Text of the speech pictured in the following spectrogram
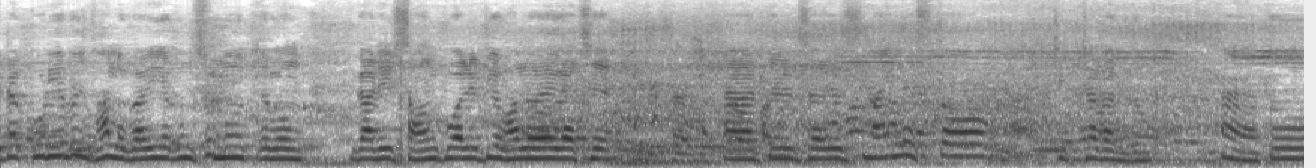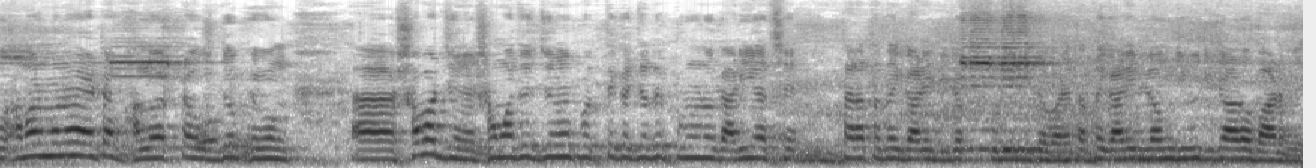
এটা করিয়ে বেশ ভালো। গাড়ি এখন স্মুথ এবং গাড়ির সাউন্ড কোয়ালিটিও ভালো হয়ে গেছে। তেল সার্ভিস মাইলেজ তো ঠিকঠাক একদম। হ্যাঁ তো আমার মনে হয় এটা ভালো একটা উদ্যোগ এবং সবার জন্য সমাজের জন্য প্রত্যেকের যাদের পুরনো গাড়ি আছে তারা তাদের গাড়ি ডিডক্ট করিয়ে নিতে পারে। তাতে গাড়ির লংজিভিটিটা আরও বাড়বে।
